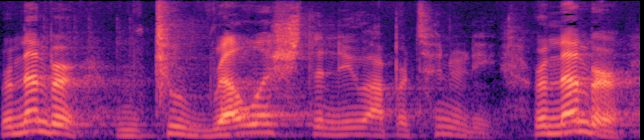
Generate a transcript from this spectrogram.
Remember to relish the new opportunity. Remember,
